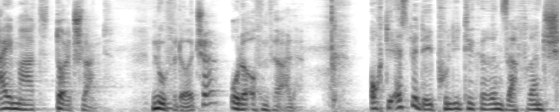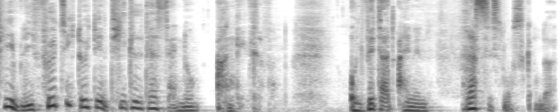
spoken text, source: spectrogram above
Heimat Deutschland. Nur für Deutsche oder offen für alle? Auch die SPD-Politikerin Safran Schäbli fühlt sich durch den Titel der Sendung angegriffen und wittert einen Rassismusskandal.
